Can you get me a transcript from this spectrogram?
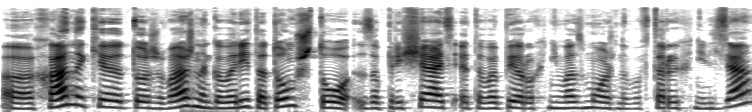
Э, Ханеке тоже важно говорит о том, что запрещать это, во-первых, невозможно, во-вторых, нельзя,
